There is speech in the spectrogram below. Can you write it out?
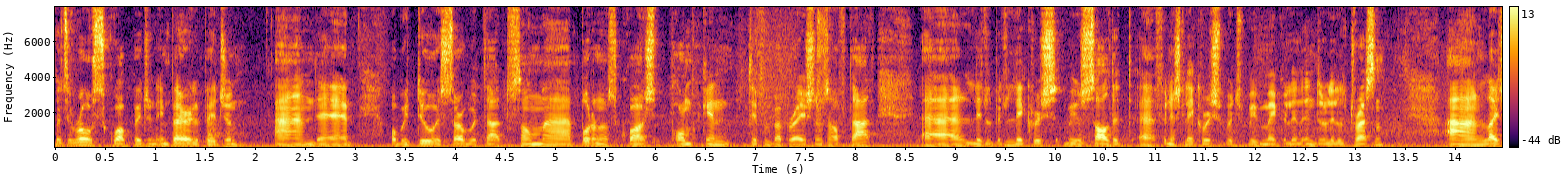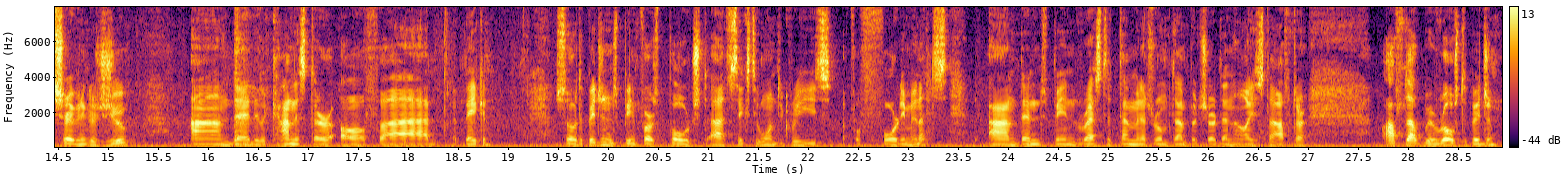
So it's a roast squab pigeon, imperial pigeon, and uh, what we do is serve with that some uh, butternut squash, pumpkin, different preparations of that. A uh, little bit of licorice. We use salted uh, finished licorice, which we make a little into a little dressing, and light sherry vinegar jus, and a little canister of uh, bacon. So the pigeon's been first poached at 61 degrees for 40 minutes, and then it's been rested 10 minutes room temperature, then iced after. After that, we roast the pigeon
